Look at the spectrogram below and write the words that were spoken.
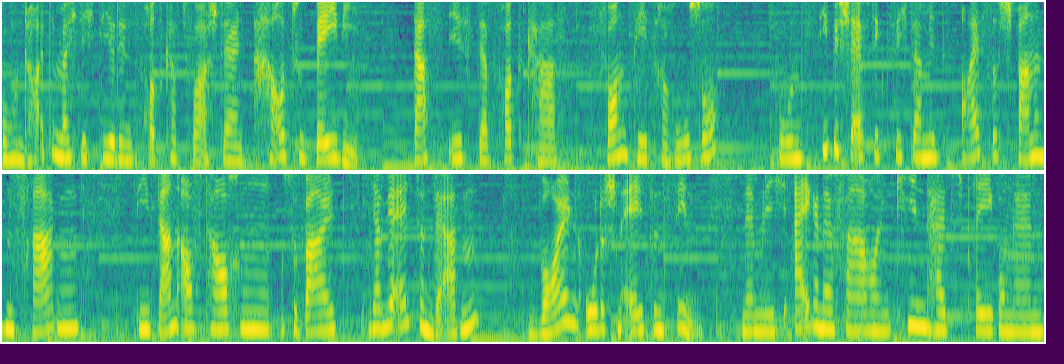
Und heute möchte ich dir den Podcast vorstellen, How to Baby. Das ist der Podcast von Petra Russo und sie beschäftigt sich da mit äußerst spannenden Fragen, die dann auftauchen, sobald ja, wir Eltern werden, wollen oder schon Eltern sind. Nämlich eigene Erfahrungen, Kindheitsprägungen,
